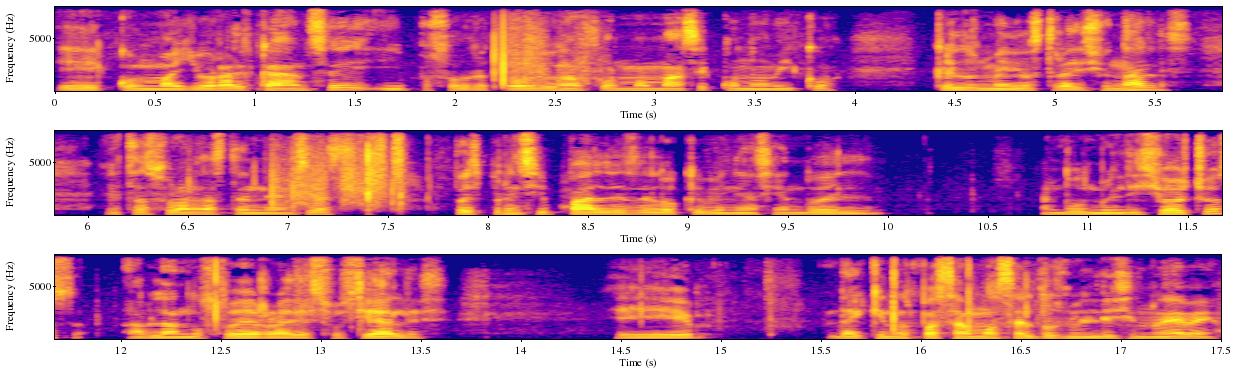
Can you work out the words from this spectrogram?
eh, con mayor alcance y pues sobre todo de una forma más económico que los medios tradicionales. Estas fueron las tendencias pues principales de lo que venía siendo el 2018, hablando sobre redes sociales. Eh, de aquí nos pasamos al 2019.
